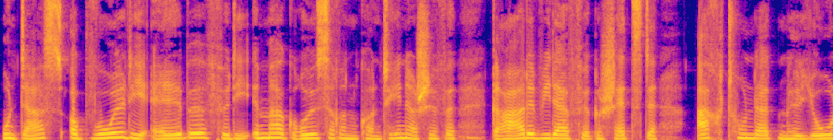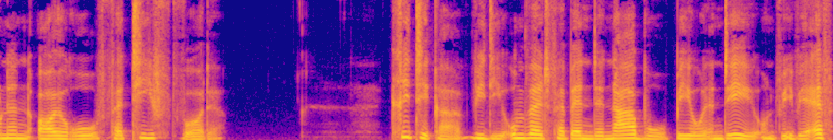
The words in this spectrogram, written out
Und das, obwohl die Elbe für die immer größeren Containerschiffe gerade wieder für geschätzte 800 Millionen Euro vertieft wurde. Kritiker wie die Umweltverbände NABU, BUND und WWF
